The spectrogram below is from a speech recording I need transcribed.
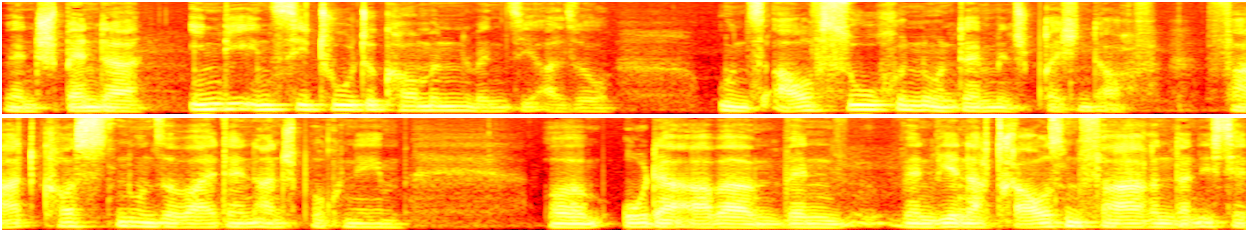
wenn Spender in die Institute kommen, wenn sie also uns aufsuchen und dementsprechend auch Fahrtkosten und so weiter in Anspruch nehmen. Ähm, oder aber, wenn, wenn wir nach draußen fahren, dann ist ja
